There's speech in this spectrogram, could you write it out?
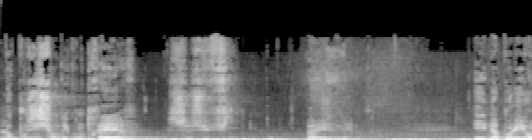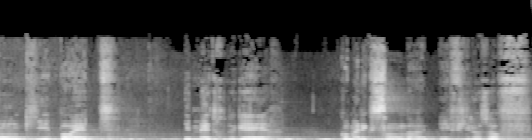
L'opposition des contraires se suffit à elle-même. Et Napoléon, qui est poète et maître de guerre, comme Alexandre est philosophe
